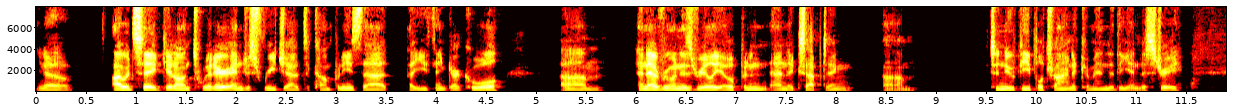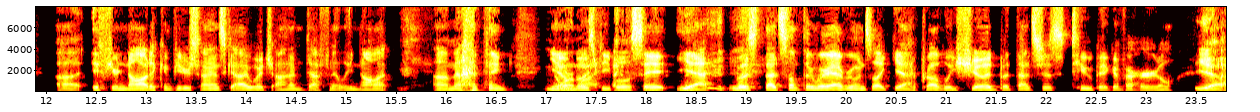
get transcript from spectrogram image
you know i would say get on twitter and just reach out to companies that that you think are cool. Um, and everyone is really open and accepting um, to new people trying to come into the industry. Uh, if you're not a computer science guy, which I'm definitely not, um, and I think you Nor know most people say, yeah, yeah, most that's something where everyone's like, yeah, I probably should, but that's just too big of a hurdle. Yeah.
